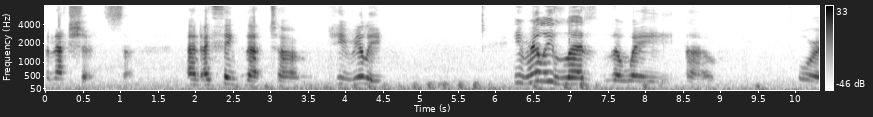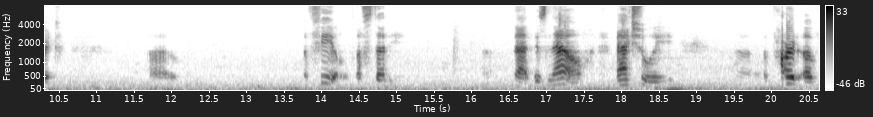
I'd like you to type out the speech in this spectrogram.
connections. And I think that um, he really, he really led the way uh, toward uh, a field of study that is now actually uh, a part of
